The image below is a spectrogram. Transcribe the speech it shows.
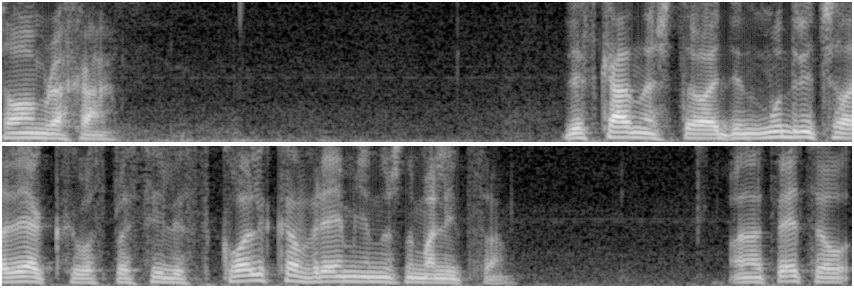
Шалом браха. Здесь сказано, что один мудрый человек, его спросили, сколько времени нужно молиться. Он ответил,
